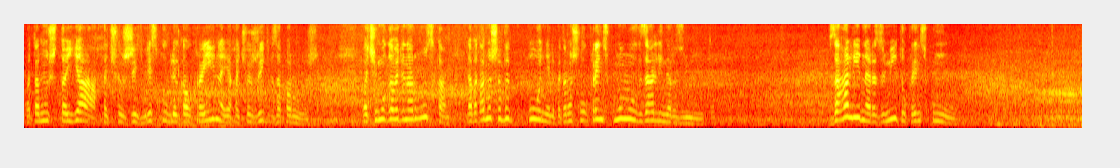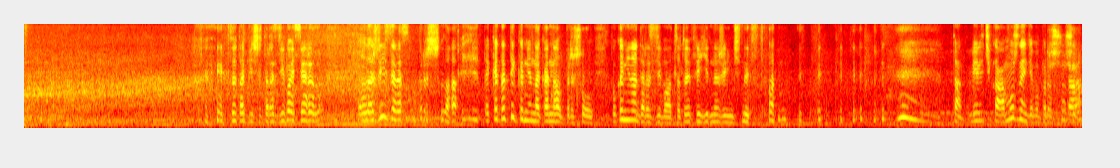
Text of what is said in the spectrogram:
Потому что я хочу жить в Республика Украина, я хочу жить в Запорожье. Почему говорю на русском? Да потому що ви поняли, тому що українську мову ви взагалі не розумієте. Взагалі не розумієте українську мову. Кто-то пишет, раздевайся, раз- ложись, раз пришла. Так это ты ко мне на канал пришел. Только не надо раздеваться, а то я офигенно женщиной стану. Так, Лилечка, а можно я тебя попрошу, чтобы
